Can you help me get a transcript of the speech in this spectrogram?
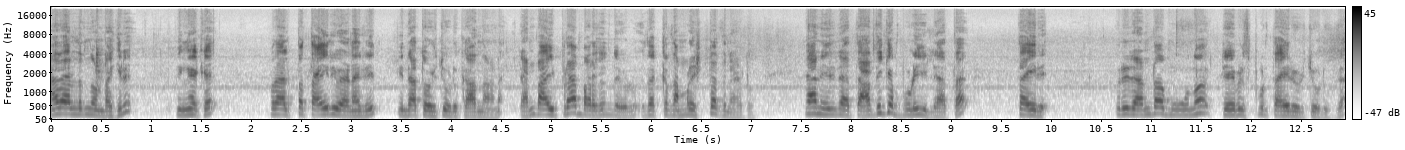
അതല്ലെന്നുണ്ടെങ്കിൽ നിങ്ങൾക്ക് ഒരല്പം തൈര് വേണേലും ഇതിനകത്ത് ഒഴിച്ചു കൊടുക്കാവുന്നതാണ്. രണ്ട് അഭിപ്രായം പറഞ്ഞതേ ഉള്ളൂ. ഇതൊക്കെ നമ്മുടെ ഇഷ്ടത്തിനായിട്ടോ ഞാൻ ഇതിനകത്ത് അധികം പുളിയില്ലാത്ത തൈര്. ഒരു രണ്ടോ മൂന്നോ ടേബിൾ സ്പൂൺ തൈര് ഒഴിച്ച് കൊടുക്കുക.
